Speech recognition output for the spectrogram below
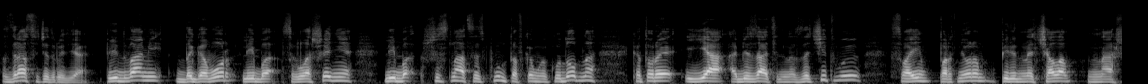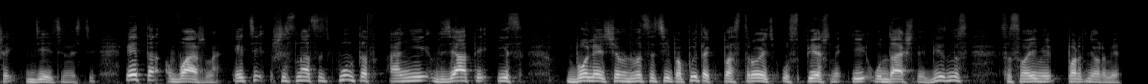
Здравствуйте, друзья! Перед вами договор, либо соглашение, либо 16 пунктов, кому как удобно, которые я обязательно зачитываю своим партнерам перед началом нашей деятельности. Это важно. Эти 16 пунктов, они взяты из более чем 20 попыток построить успешный и удачный бизнес со своими партнерами,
